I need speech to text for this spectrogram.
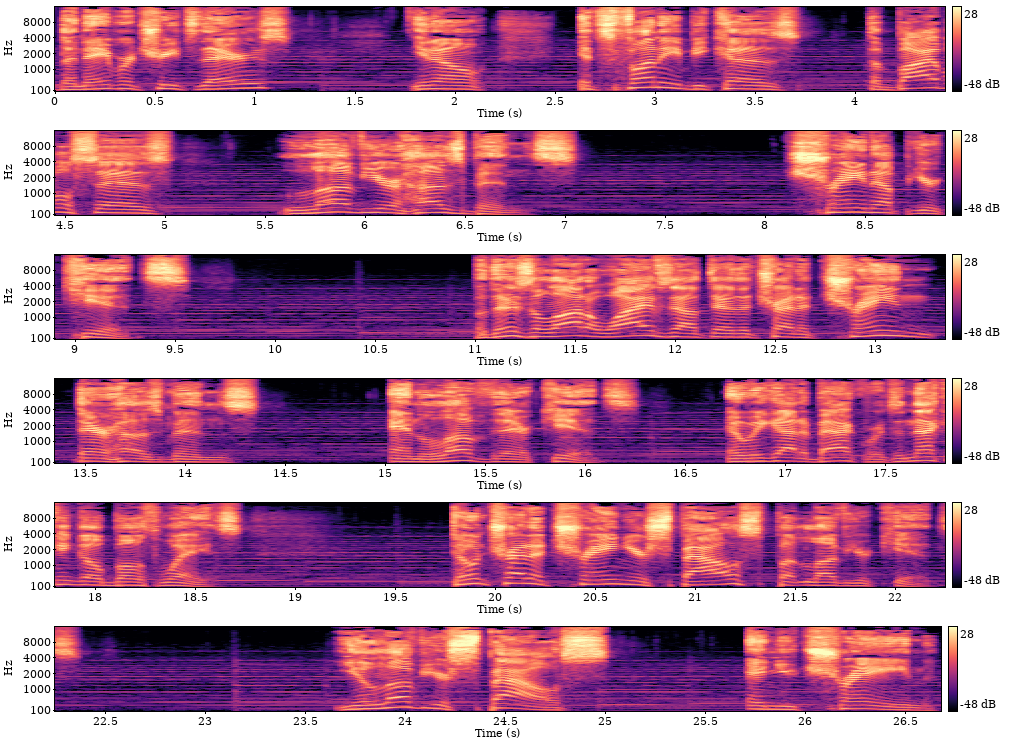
the neighbor treats theirs? You know, it's funny because the Bible says, "Love your husbands. Train up your kids." But there's a lot of wives out there that try to train their husbands and love their kids. And we got it backwards. And that can go both ways. Don't try to train your spouse, but love your kids. You love your spouse and you train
